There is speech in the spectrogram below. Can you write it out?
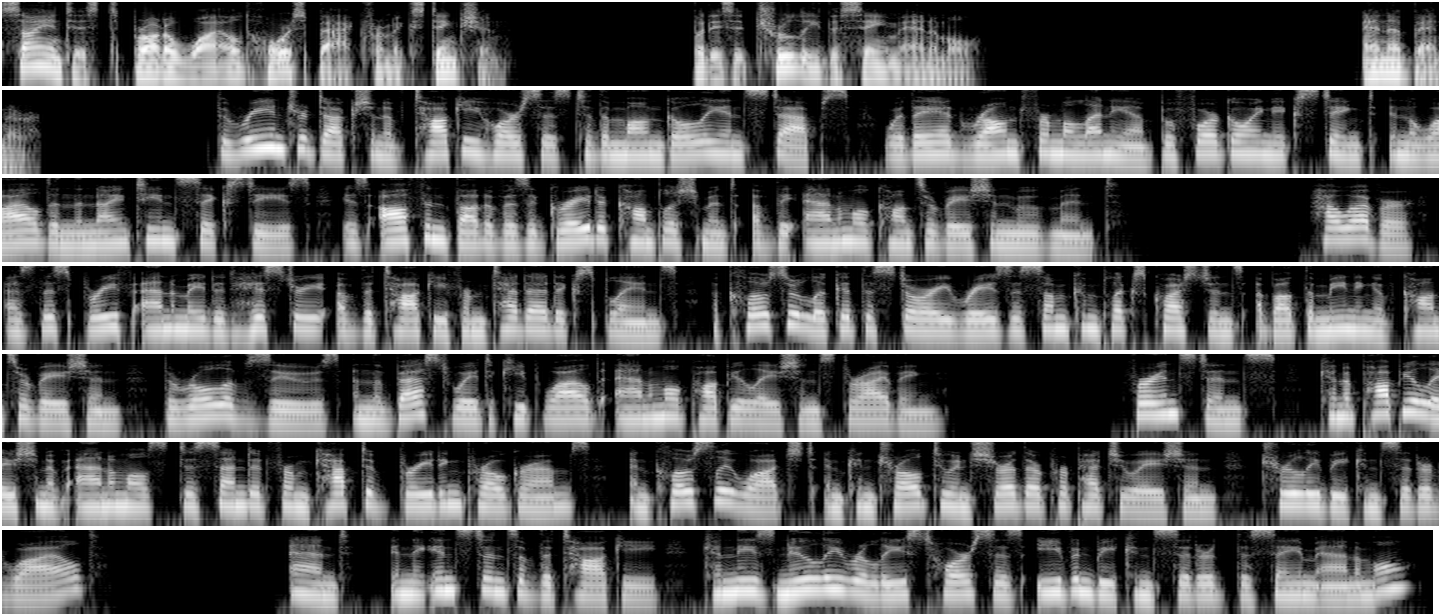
Scientists brought a wild horse back from extinction. But is it truly the same animal? Anna Benner. The reintroduction of takhi horses to the Mongolian steppes, where they had roamed for millennia before going extinct in the wild in the 1960s, is often thought of as a great accomplishment of the animal conservation movement. However, as this brief animated history of the takhi from TED-Ed explains, a closer look at the story raises some complex questions about the meaning of conservation, the role of zoos, and the best way to keep wild animal populations thriving. For instance, can a population of animals descended from captive breeding programs and closely watched and controlled to ensure their perpetuation truly be considered wild? And, in the instance of the takhi, can these newly released horses even be considered the same animal?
